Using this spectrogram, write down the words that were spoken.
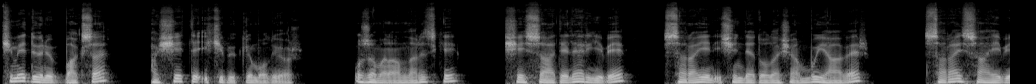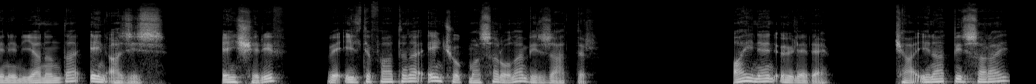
Kime dönüp baksa haşiyetle iki büklüm oluyor. O zaman anlarız ki şehzadeler gibi sarayın içinde dolaşan bu yaver saray sahibinin yanında en aziz, en şerif ve iltifatına en çok mazhar olan bir zattır. Aynen öyle de kainat bir saray,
